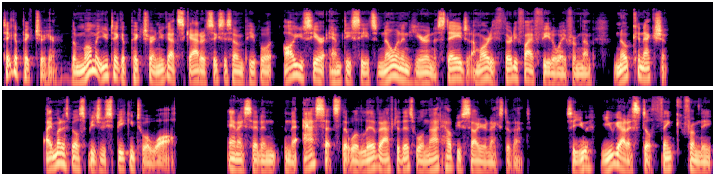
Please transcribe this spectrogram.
Take a picture here. The moment you take a picture and you got scattered 67 people, all you see are empty seats, no one in here in the stage. I'm already 35 feet away from them, no connection. I might as well be speaking to a wall. And I said, and, and the assets that will live after this will not help you sell your next event. So you you got to still think from the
